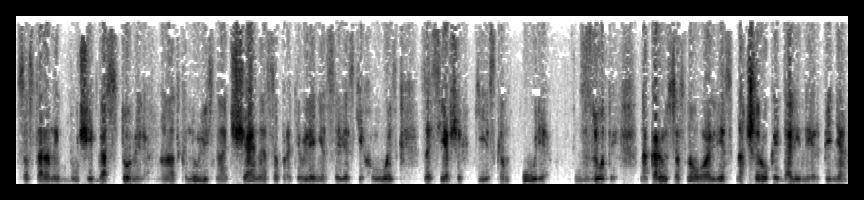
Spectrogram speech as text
со стороны Бучи и Гастомеля, но наткнулись на отчаянное сопротивление советских войск, засевших в Киевском Уре. Дзоты на краю соснового леса над широкой долиной Ирпеня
